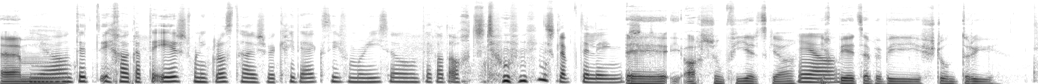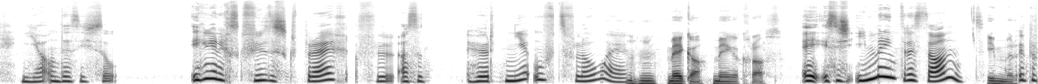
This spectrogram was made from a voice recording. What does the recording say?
Ähm, ja, und dort, ich habe, glaube den ersten, den ich gelesen habe, war wirklich der vom Rezo und der geht 8 Stunden. das ist, glaube ich, der längste. Äh, 8 Stunden 40, ja. Ja. Ich bin jetzt eben bei Stunde 3. Ja, und es ist so... Irgendwie habe ich das Gefühl, das Gespräch also, hört nie auf zu flowen. Mhm. Mega, mega krass. Ey, es ist immer interessant. Immer. Über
